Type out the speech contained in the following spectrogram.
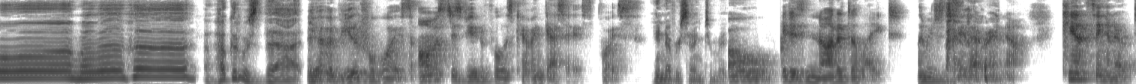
Oh, how good was that? You have a beautiful voice, almost as beautiful as Kevin Gesse's voice. He never sang to me. Oh, it is not a delight. Let me just tell you that right now. Can't sing a note.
